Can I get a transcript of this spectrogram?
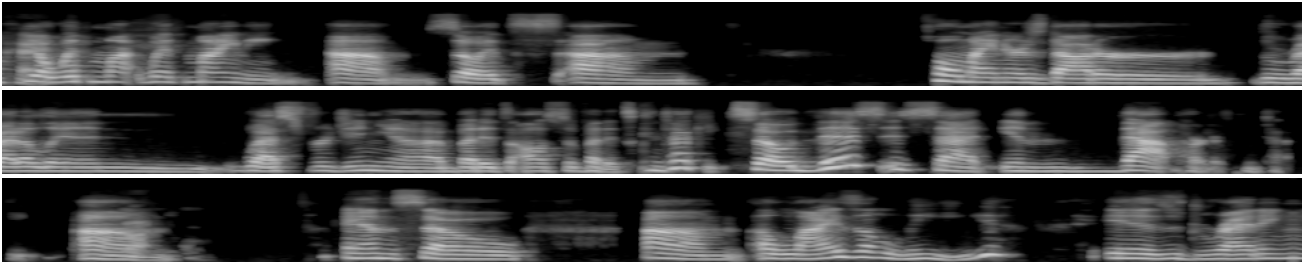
okay. Yeah, you know, with my with mining. Um so it's um coal miner's daughter, Loretta Lynn, West Virginia, but it's also but it's Kentucky. So this is set in that part of Kentucky. Um and so um Eliza Lee is dreading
